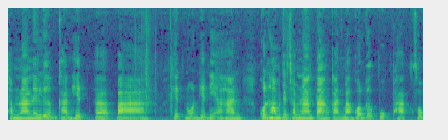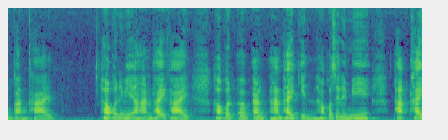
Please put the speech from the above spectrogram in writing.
ชำนาญในเรื่องการเฮ็ดเอ่อปลาเฮ็ดนู่นเฮ็ดนี่อาหาร คนเฮามันจะชำนาญต่างกัน บางคนก็ปลูกผักส่งการขายเฮาก็ได้มีอาหารไทยขายเฮาก็เอ่ออาหารไทยกินเฮาก็จะได้มีผักไทย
